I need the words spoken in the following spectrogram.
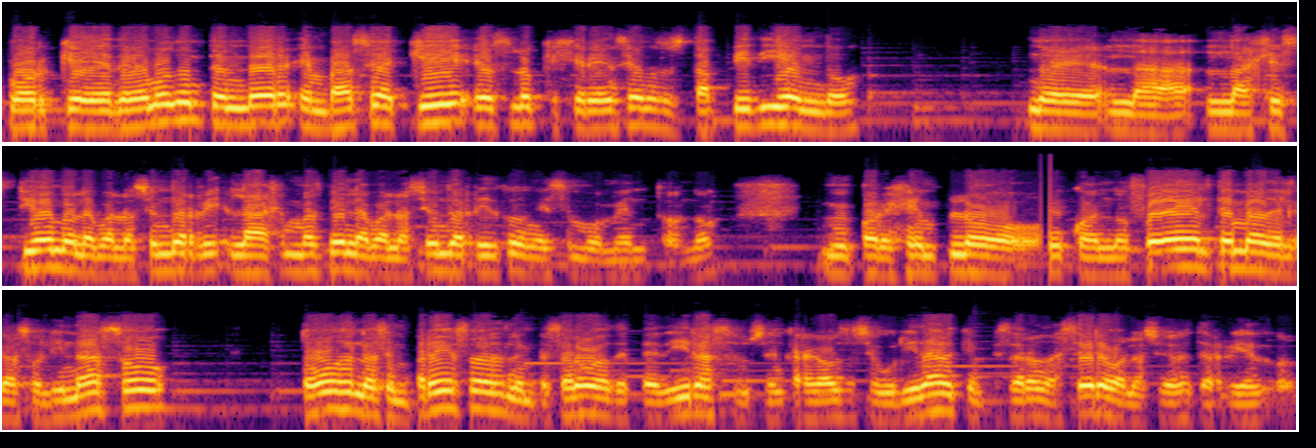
Porque debemos de entender en base a qué es lo que gerencia nos está pidiendo eh, la, la, gestión o la evaluación de la, más bien la evaluación de riesgo en ese momento, ¿no? Por ejemplo, cuando fue el tema del gasolinazo, todas las empresas le empezaron a pedir a sus encargados de seguridad que empezaron a hacer evaluaciones de riesgo.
